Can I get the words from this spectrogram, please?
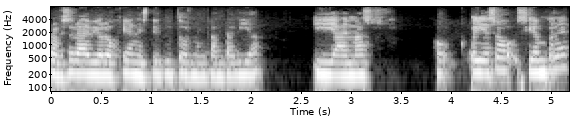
profesora de biología en institutos, me encantaría. Y además, y eso siempre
